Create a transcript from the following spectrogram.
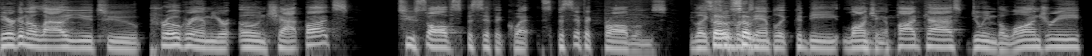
they're going to allow you to program your own chatbots to solve specific que- specific problems like so, so for so, example, it could be launching a podcast, doing the laundry,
